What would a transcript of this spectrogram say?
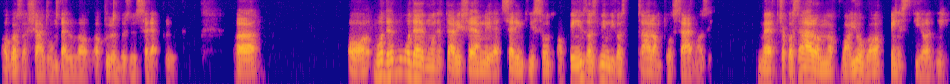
a gazdaságon belül a, a különböző szereplők. A, a modern, monetáris elmélet szerint viszont a pénz az mindig az államtól származik, mert csak az államnak van joga pénzt kiadni.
